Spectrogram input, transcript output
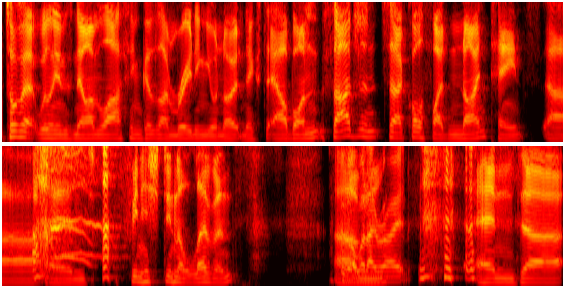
talk about Williams now. I'm laughing because I'm reading your note next to Albon. Sargeant uh, qualified 19th uh, and finished in 11th. I forgot what I Um, wrote. and uh,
